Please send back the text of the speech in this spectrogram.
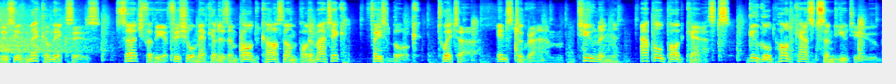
exclusive Mecha mixes. Search for the official Mechanism podcast on Podomatic, Facebook, Twitter, Instagram, TuneIn, Apple Podcasts, Google Podcasts, and YouTube.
